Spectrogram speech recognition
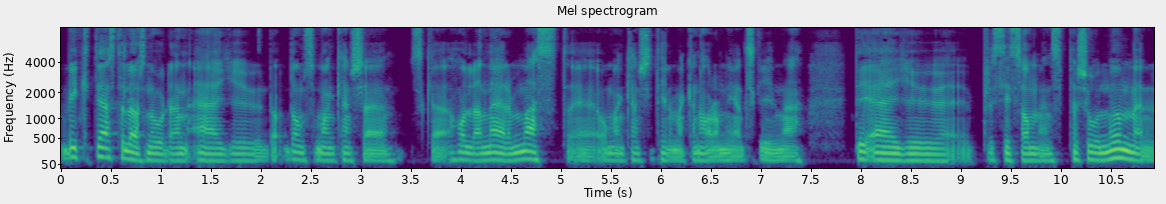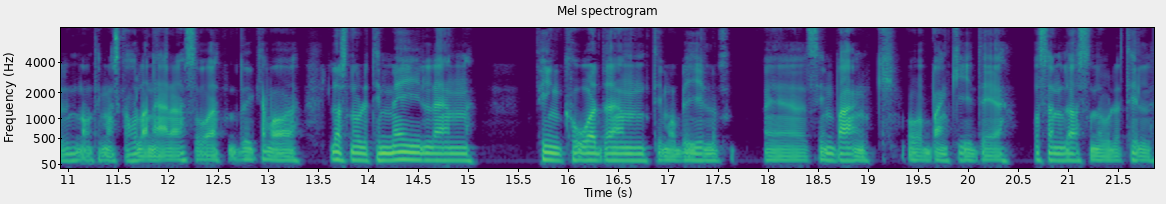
viktigaste lösenorden är ju de som man kanske ska hålla närmast eh, och man kanske till och med kan ha dem nedskrivna det är ju eh, precis som ens personnummer, någonting man ska hålla nära. Så att det kan vara lösenordet till mejlen, PIN-koden till mobil, eh, sin bank och bank-id och sen lösenordet till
